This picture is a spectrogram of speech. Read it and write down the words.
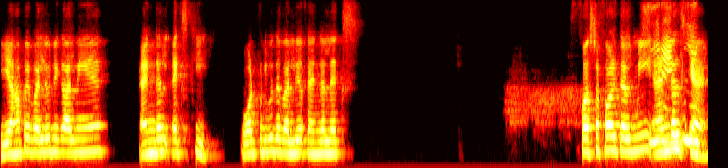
यहाँ पे वैल्यू निकालनी है। एंगल एक्स की। What will be the value of angle X first of all tell me angles क्या है?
